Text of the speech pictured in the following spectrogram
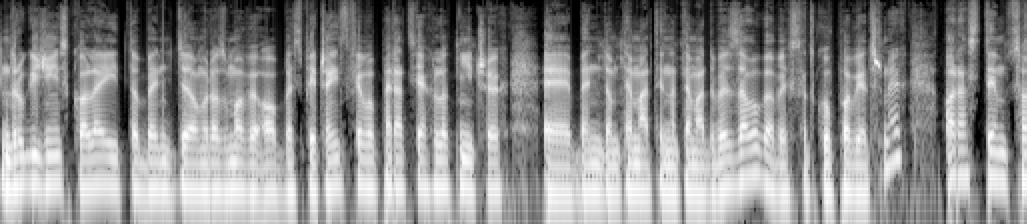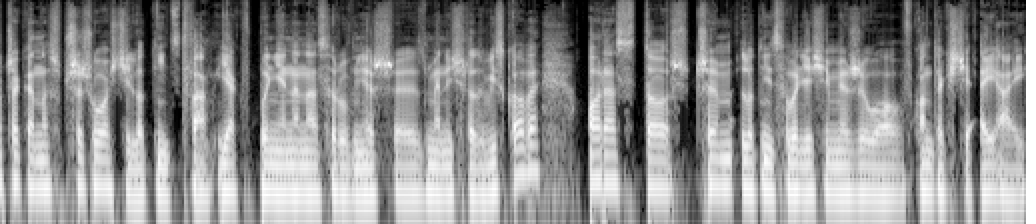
Drugi dzień z kolei to będą rozmowy o bezpieczeństwie w operacjach lotniczych, e, będą tematy na temat bezzałogowych statków powietrznych oraz tym, co czeka nas w przyszłości lotnictwa, jak wpłynie na nas również e, zmiany środowiskowe oraz to, z czym lotnictwo będzie się mierzyło w kontekście AI.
